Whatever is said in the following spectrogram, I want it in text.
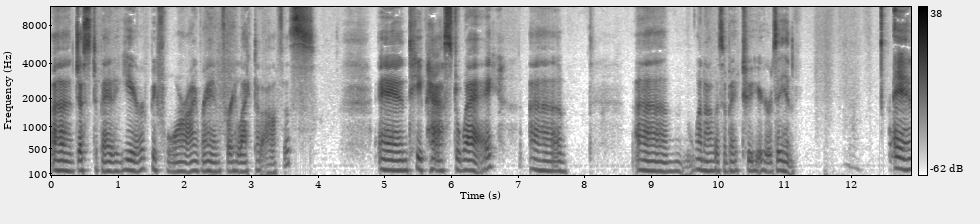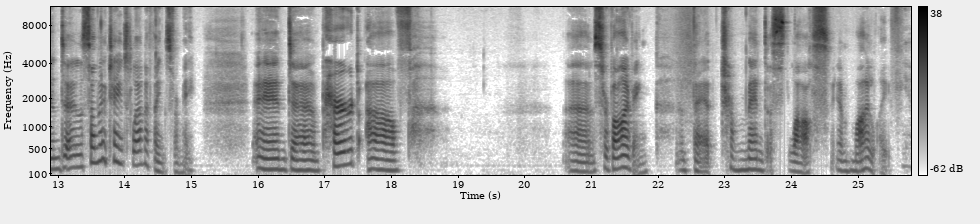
uh, just about a year before I ran for elected office. And he passed away um, um, when I was about two years in. And uh, so that changed a lot of things for me. And uh, part of uh, surviving that tremendous loss in my life yeah.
